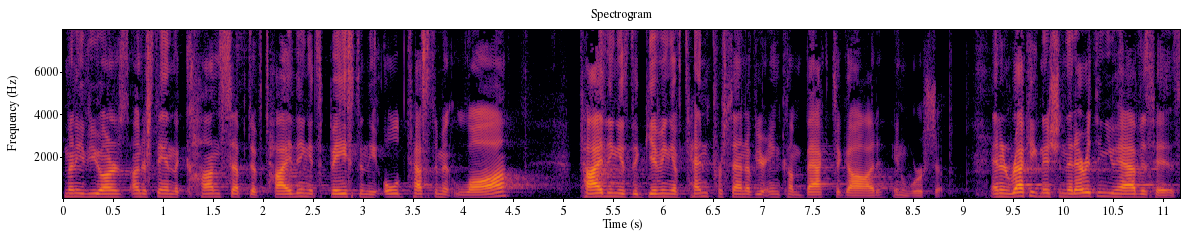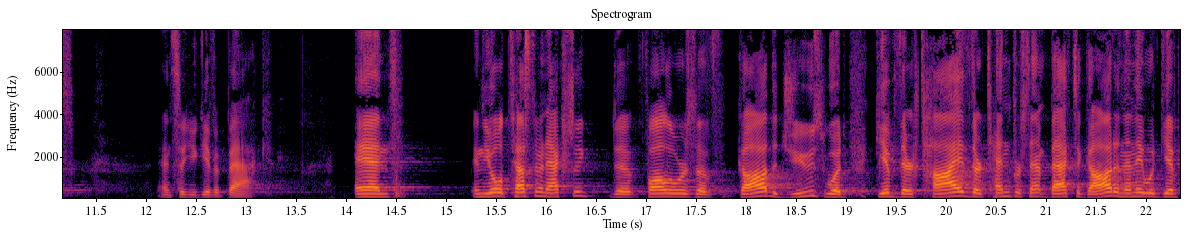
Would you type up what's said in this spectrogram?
Many of you understand the concept of tithing. It's based in the Old Testament law. Tithing is the giving of 10% of your income back to God in worship and in recognition that everything you have is His. And so you give it back. And in the Old Testament, actually, the followers of God, the Jews, would give their tithe, their 10% back to God, and then they would give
